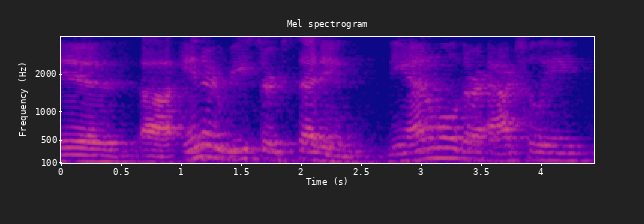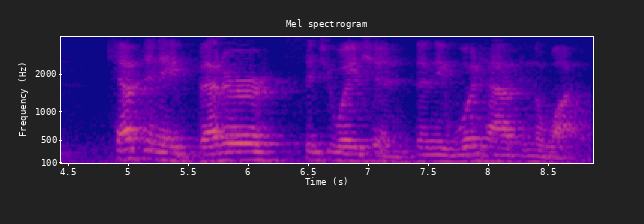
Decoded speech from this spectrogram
is uh, in a research setting, the animals are actually kept in a better situation than they would have in the wild.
